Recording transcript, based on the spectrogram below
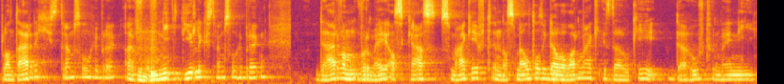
plantaardig stremsel gebruiken, of, of Mhm. niet dierlijk stremsel gebruiken. Daarvan voor mij, als kaas smaak heeft en dat smelt als ik dat wat warm maak, is dat oké. Dat hoeft voor mij niet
